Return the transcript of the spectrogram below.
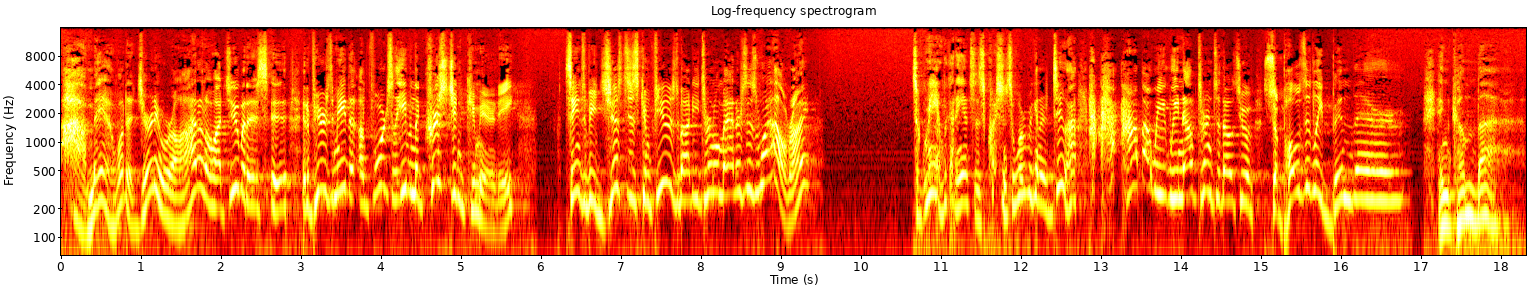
Ah, man, what a journey we're on. I don't know about you, but it, it appears to me that unfortunately, even the Christian community seems to be just as confused about eternal matters as well, right? So, man, we got to answer this question. So, what are we going to do? How, how, how, about we, we now turn to those who have supposedly been there and come back?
